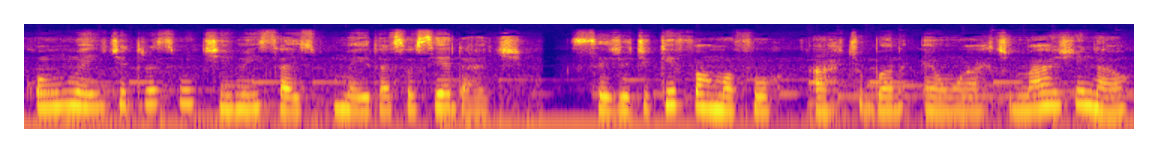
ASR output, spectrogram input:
como meio de transmitir mensagens por meio da sociedade. Seja de que forma for, a arte urbana é uma arte marginal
